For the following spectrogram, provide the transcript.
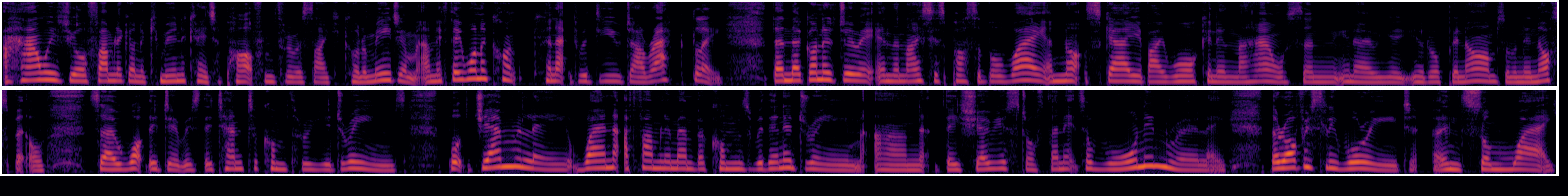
how is your family going to communicate apart from through a psychic or a medium? And if they want to con- connect with you directly, then they're going to do it in the nicest possible way and not scare you by walking in the house and you know you- you're up in arms and in hospital. So what they do is they tend to come through your dreams. But generally, when a family member comes within a dream and they show you stuff, then it's a warning. Really, they're obviously worried in some way.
